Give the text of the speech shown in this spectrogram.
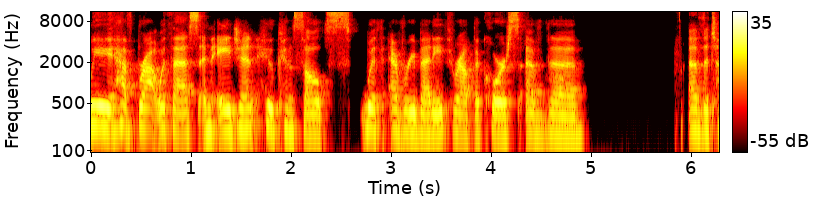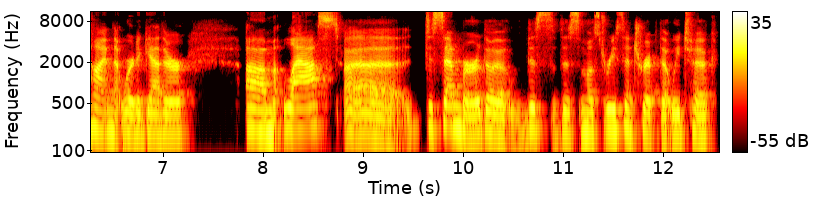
we have brought with us an agent who consults with everybody throughout the course of the of the time that we're together. Um, last uh, december the this this most recent trip that we took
